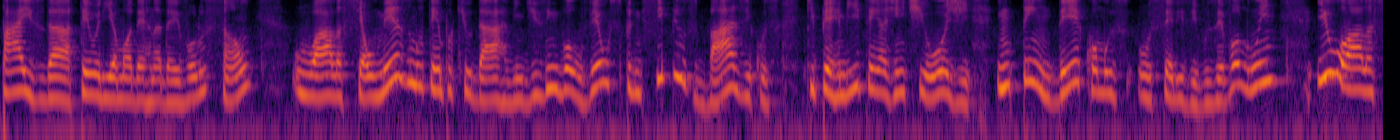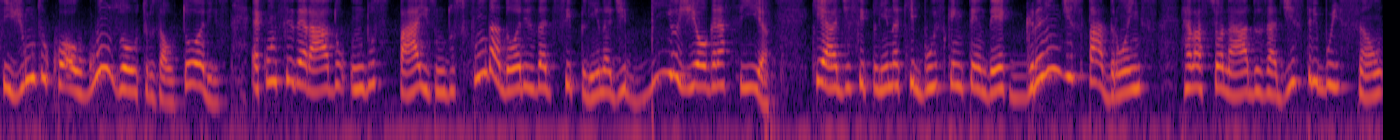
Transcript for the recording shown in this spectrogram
pais da teoria moderna da evolução. O Wallace, ao mesmo tempo que o Darwin desenvolveu os princípios básicos que permitem a gente hoje entender como os, os seres vivos evoluem, e o Wallace, junto com alguns outros autores, é considerado um dos pais, um dos fundadores da disciplina de biogeografia, que é a disciplina que busca entender grandes padrões relacionados à distribuição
